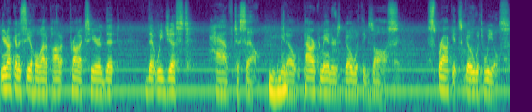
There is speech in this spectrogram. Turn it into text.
you're not going to see a whole lot of product, products here that that we just have to sell. You know, power commanders go with exhausts. Sprockets go with wheels.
